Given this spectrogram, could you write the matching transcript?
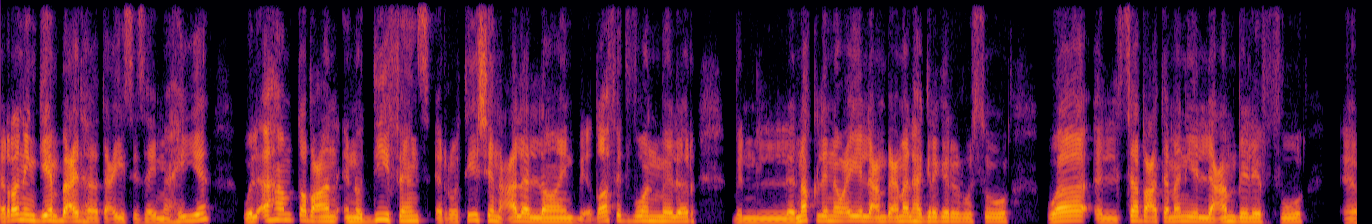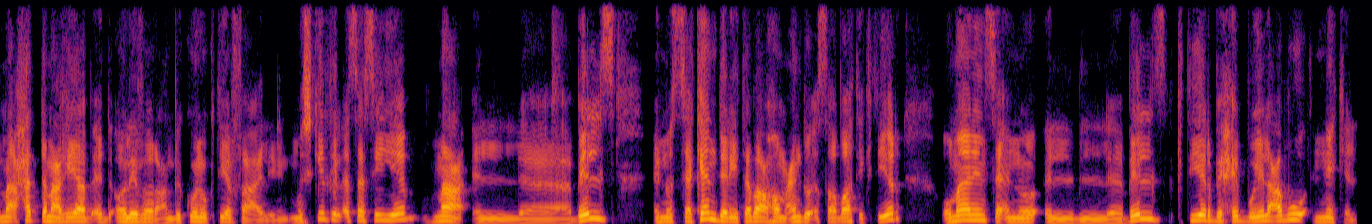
ال running game بعدها تعيسة زي ما هي. والأهم طبعا إنه ال defense ال rotation على ال line بإضافة فون ميلر بالنقل النوعية اللي عم بيعملها جريجوري روسو والسبعة ثمانيه اللي عم بلفوا مع حتى مع غياب إد أوليفر عم بيكونوا كتير فاعلين. مشكلتي الأساسية مع البيلز إنه ال secondary تبعهم عنده إصابات كتير وما ننسى إنه البيلز كتير بيحبوا يلعبوا نيكل.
